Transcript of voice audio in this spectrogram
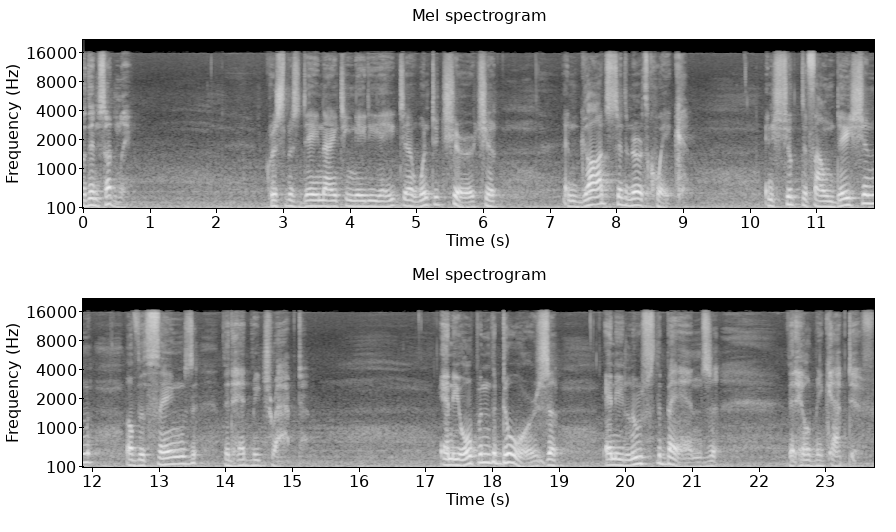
But then suddenly, Christmas Day 1988, I went to church uh, and God sent an earthquake and shook the foundation of the things that had me trapped. And He opened the doors uh, and He loosed the bands that held me captive.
